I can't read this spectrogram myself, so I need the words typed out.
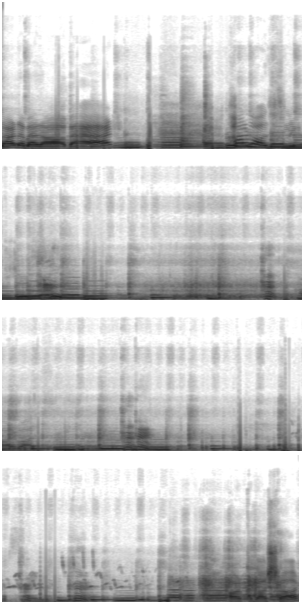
sizlerle beraber Kar Vadisi'ne gideceğiz. Kar Vadisi'ne Arkadaşlar.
